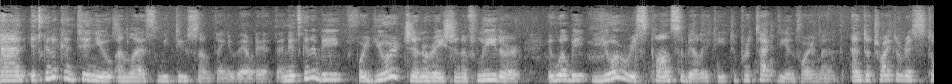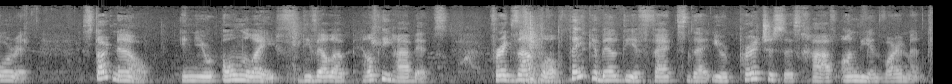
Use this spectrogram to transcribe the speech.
And it's going to continue unless we do something about it. And it's going to be for your generation of leader, it will be your responsibility to protect the environment and to try to restore it. Start now in your own life, develop healthy habits. For example, think about the effects that your purchases have on the environment.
